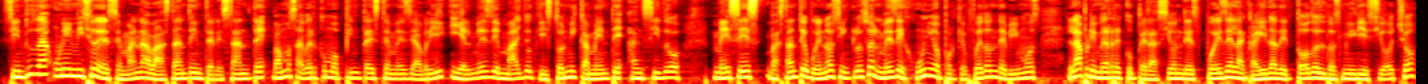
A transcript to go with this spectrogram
Sin duda, un inicio de semana bastante interesante. Vamos a ver cómo pinta este mes de abril y el mes de mayo, que históricamente han sido meses bastante buenos, incluso el mes de junio, porque fue donde vimos la primera recuperación después de la caída de todo el 2018.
